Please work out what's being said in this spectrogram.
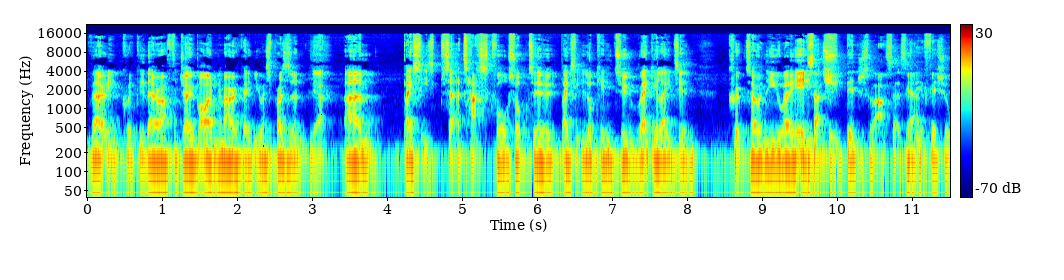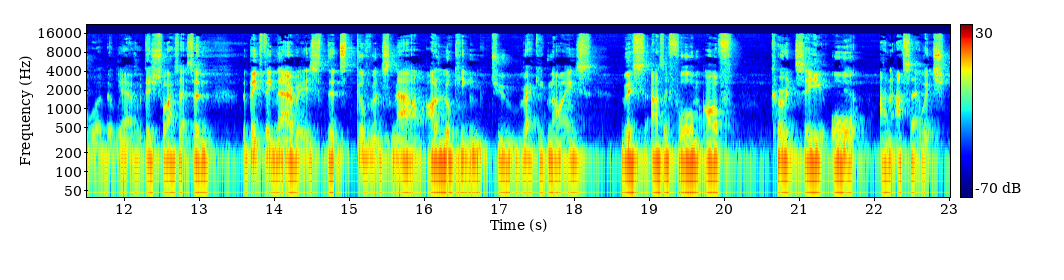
very quickly thereafter, Joe Biden, America, US president, Yeah. um, basically set a task force up to basically look into regulating crypto in the UAE. it's which- actually digital assets is Yeah. the official word that we yeah, use. digital assets. And the big thing there is that governments now are looking to recognise this as a form of currency or an asset, which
